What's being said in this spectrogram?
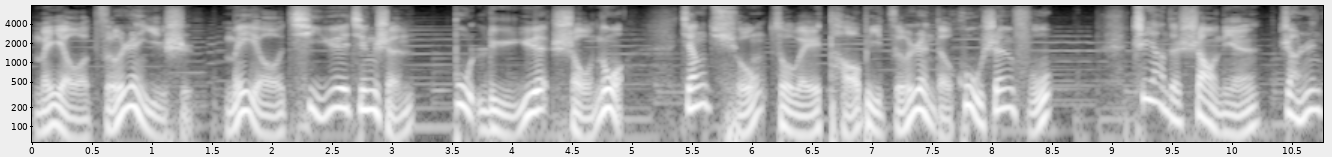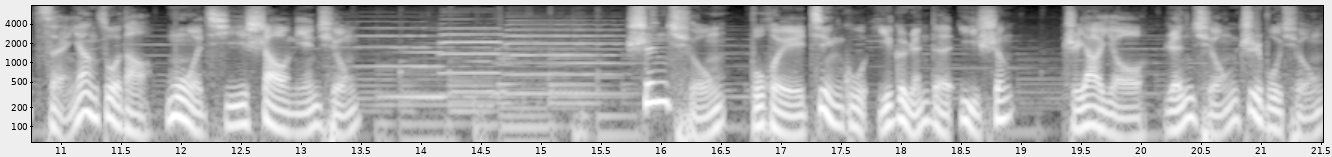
没有责任意识，没有契约精神，不履约守诺，将穷作为逃避责任的护身符。这样的少年，让人怎样做到莫欺少年穷？身穷。不会禁锢一个人的一生，只要有人穷志不穷、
